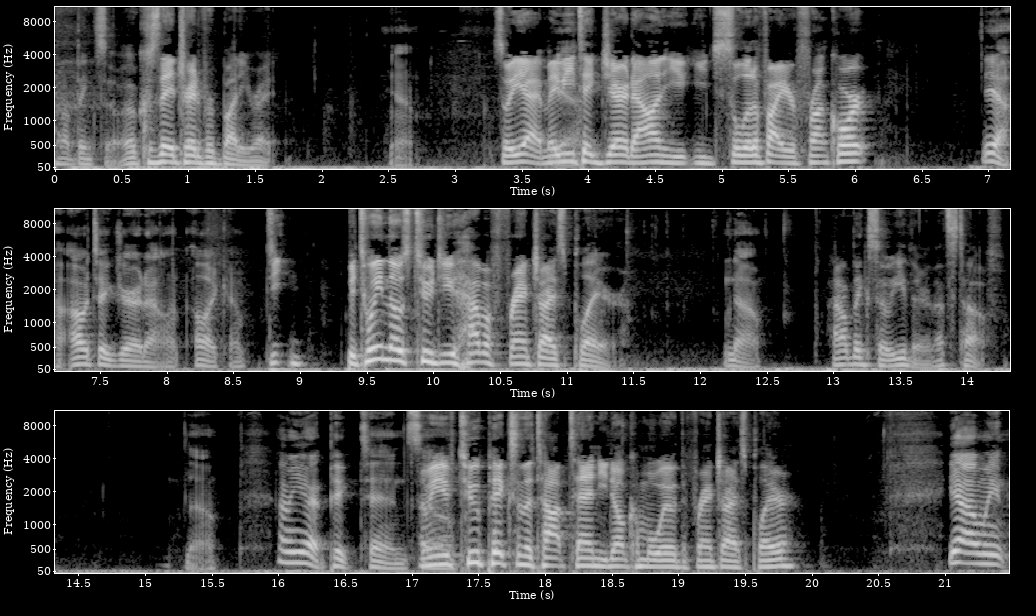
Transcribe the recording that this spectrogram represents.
I don't think so oh, because they traded for Buddy, right? Yeah. So yeah, maybe you take Jarrett Allen. You, you solidify your front court. Yeah, I would take Jarrett Allen. I like him. Do, between those two, do you have a franchise player? No, I don't think so either. That's tough. no. I mean, you're at pick ten. So. I mean, you have two picks in the top ten. You don't come away with a franchise player. Yeah, I mean,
